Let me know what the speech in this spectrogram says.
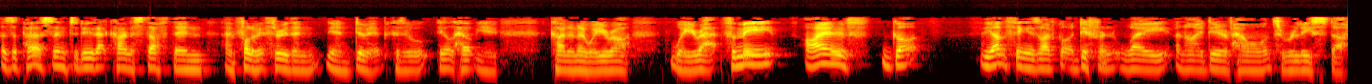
as a person to do that kind of stuff, then and follow it through, then you know, do it because it'll it'll help you kind of know where you are, where you're at. For me, I've got the other thing is I've got a different way, an idea of how I want to release stuff.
